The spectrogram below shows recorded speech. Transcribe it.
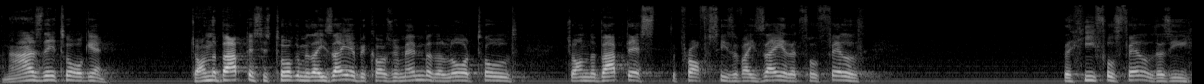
And as they're talking, John the Baptist is talking with Isaiah because remember, the Lord told John the Baptist the prophecies of Isaiah that fulfilled, that he fulfilled as he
